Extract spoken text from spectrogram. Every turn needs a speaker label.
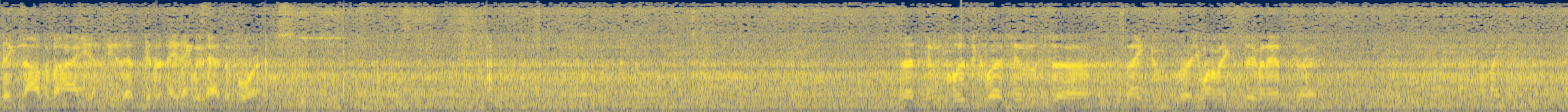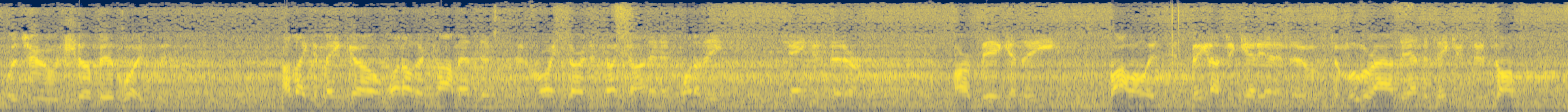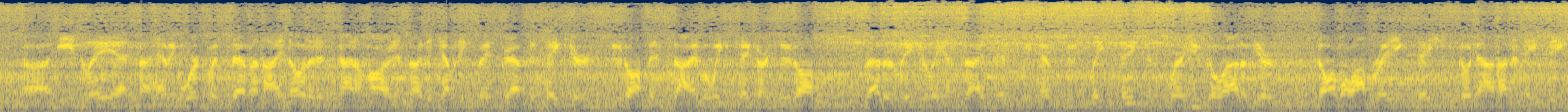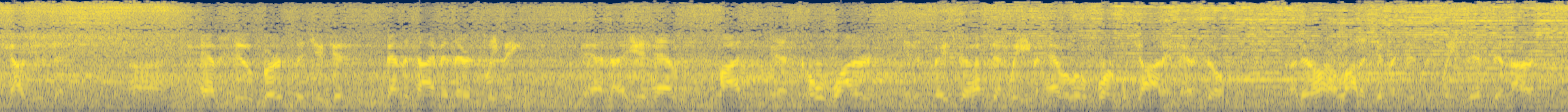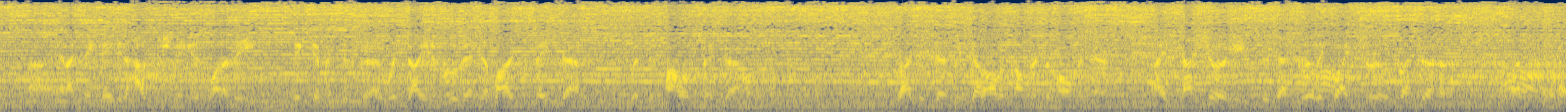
Speaker 1: big nozzle behind you see that's different than anything we've had before.
Speaker 2: That concludes the questions. Uh, thank you. Uh, you want to make a statement, Ed? Go ahead. Would you heat up Ed White, please?
Speaker 1: I'd like to make uh, one other comment that, that Roy started to touch on, and it's one of the changes that are are big in the Apollo. It's, it's big enough to get in and to, to move around in, to take your suits off uh, easily. And uh, having worked with Seven, I know that it's kind of hard inside the Gemini spacecraft to take your suit off inside. But we can take our suit off rather leisurely inside this. We have two sleep stations where you go out of your normal operating station, go down underneath the couches and uh, have two berths that you can spend the time in there sleeping. And uh, you have hot and cold water spacecraft, and we even have a little portable john in there. So uh, there are a lot of differences between this and our, uh, and I think maybe the housekeeping is one of the big differences. Uh, we're starting to move into large spacecraft with this Apollo spacecraft. Roger says we've got all the comforts at home in there. I'm not sure he, that that's really quite true, but uh,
